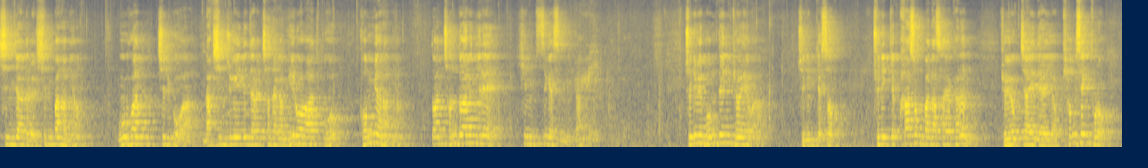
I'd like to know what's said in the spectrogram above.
신자들을 신방하며 우환 질고와 낙심 중에 있는 자를 찾아가 위로하고 권면하며 또한 전도하는 일에 힘쓰겠습니까? 주님의 몸된 교회와 주님께서 주님께 파송받아 사역하는 교역자에 대하여 평생토록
